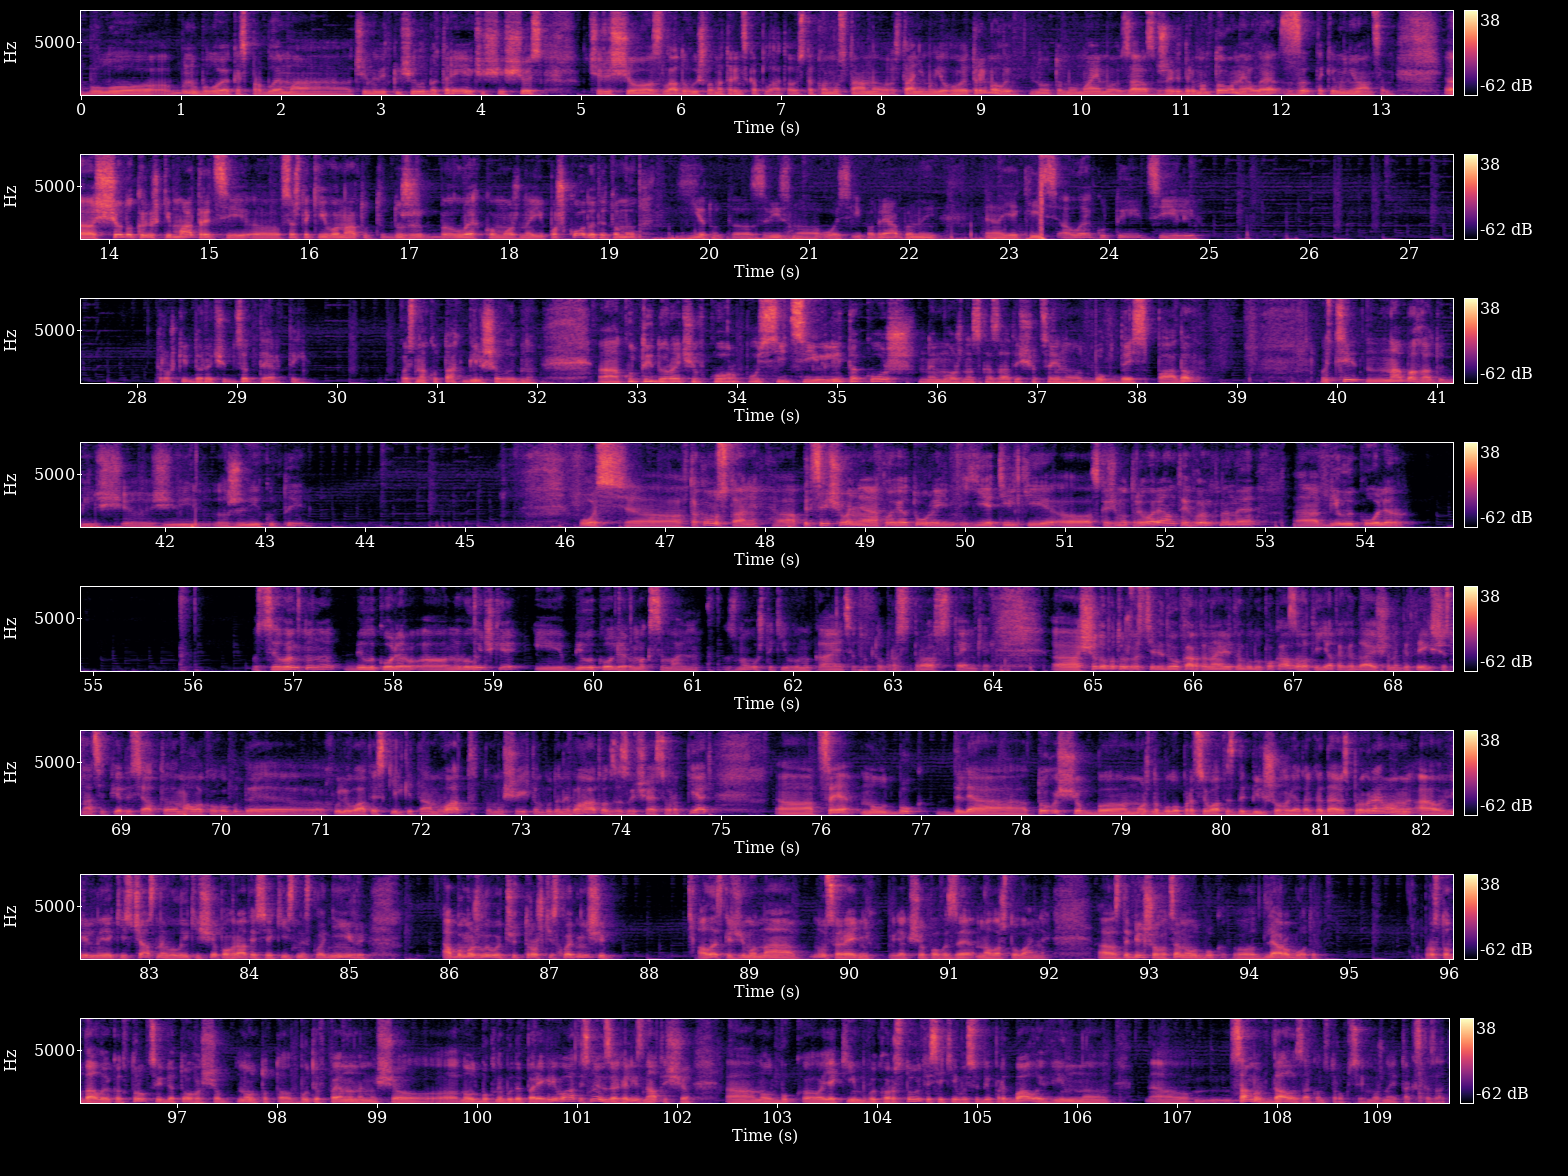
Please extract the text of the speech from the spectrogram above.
було, ну, було якась проблема, чи не відключили батарею, чи ще щось, через що з ладу вийшла материнська плата. Ось в такому стану, стані ми його отримали, ну, тому маємо зараз вже відремонтований, але з такими нюансами. Е, Щодо кришки матриці, е, все ж таки вона тут дуже легко можна її пошкодити, тому є тут, е, звісно, ось і подряпини якісь, але кути цілі. Трошки, до речі, затертий. Ось на кутах більше видно. Кути, до речі, в корпусі цілі також. Не можна сказати, що цей ноутбук десь падав. Ось ці набагато більш е, живі, живі кути. Ось е, в такому стані. Підсвічування клавіатури є тільки, е, скажімо, три варіанти: вимкнене, білий колір. Ось це вимкнене, білий колір е, невеличкий і білий колір максимальний. Знову ж таки вимикається, тобто простеньке. Е, Щодо потужності відеокарти навіть не буду показувати. Я так гадаю, що на GTX 1650 мало кого буде е, хвилювати, скільки там ватт, тому що їх там буде небагато, зазвичай 45. Е, Це ноутбук для того, щоб можна було працювати здебільшого, я так гадаю, з програмами, а в вільний якийсь час невеликий ще погратися якісь нескладні ігри. Або, можливо, чуть трошки складніші, але, скажімо, на ну, середніх, якщо повезе налаштуваннях. Здебільшого це ноутбук для роботи. Просто вдалої конструкції для того, щоб ну, тобто, бути впевненими, що е, ноутбук не буде перегріватись, ну і взагалі знати, що е, ноутбук, е, яким ви користуєтесь, який ви собі придбали, він е, е, саме вдалий за конструкцією, можна і так сказати.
